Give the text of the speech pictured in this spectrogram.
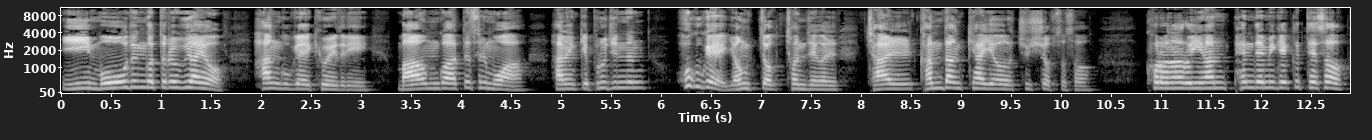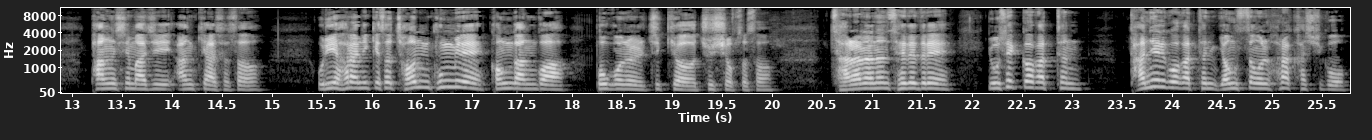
이 모든 것들을 위하여 한국의 교회들이 마음과 뜻을 모아 하나님께 부르짖는 호국의 영적 전쟁을 잘 감당케 하여 주시옵소서. 코로나로 인한 팬데믹의 끝에서 방심하지 않게 하셔서 우리 하나님께서 전 국민의 건강과 복원을 지켜 주시옵소서. 자라나는 세대들의 요셉과 같은 다니엘과 같은 영성을 허락하시고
